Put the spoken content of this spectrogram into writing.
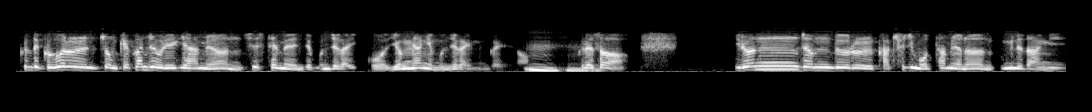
그런데 그걸 좀 객관적으로 얘기하면 시스템에 이제 문제가 있고 역량에 문제가 있는 거예요. 음. 그래서 이런 점들을 갖추지 못하면은 국민의당이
